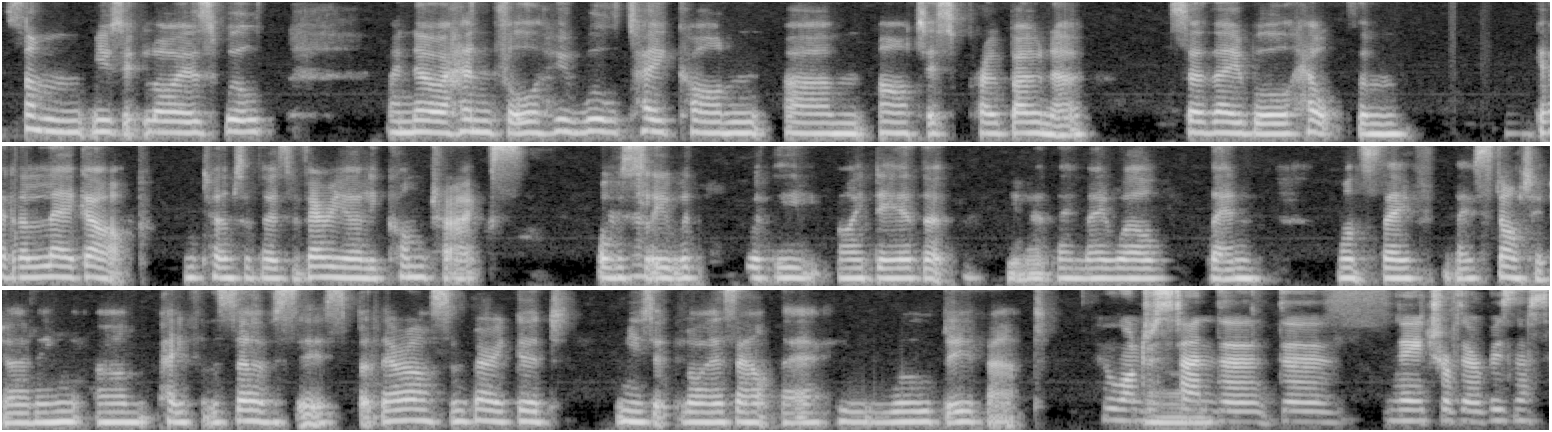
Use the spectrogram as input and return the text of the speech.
some music lawyers will I know a handful who will take on um, artists pro bono, so they will help them get a leg up in terms of those very early contracts. Obviously, mm-hmm. with with the idea that you know they may well then, once they've they've started earning, um, pay for the services. But there are some very good music lawyers out there who will do that. Who understand um, the the nature of their business.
